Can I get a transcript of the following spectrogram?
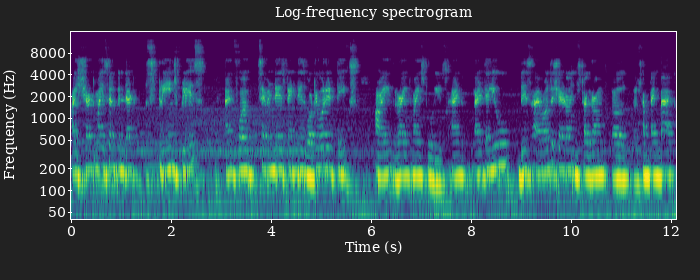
I shut myself in that strange place and for 7 days 10 days whatever it takes i write my stories. And i'll tell you this i've also shared on instagram uh, some time back.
